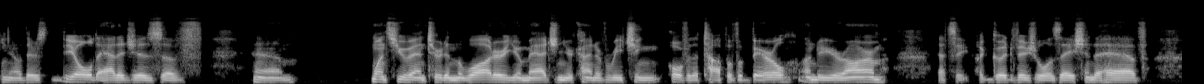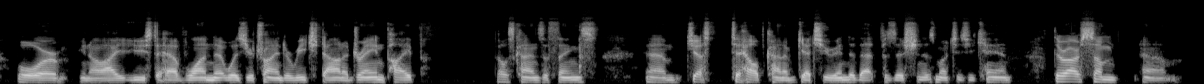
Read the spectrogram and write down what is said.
you know, there's the old adages of um, once you've entered in the water, you imagine you're kind of reaching over the top of a barrel under your arm. That's a, a good visualization to have. Or, you know, I used to have one that was you're trying to reach down a drain pipe, those kinds of things, um, just to help kind of get you into that position as much as you can. There are some um,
